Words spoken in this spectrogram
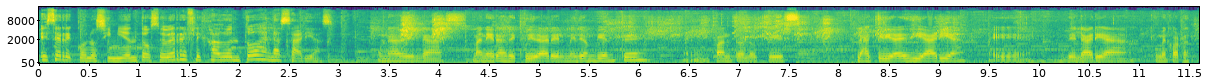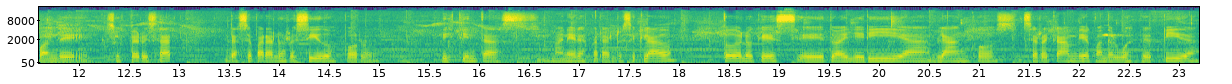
Ese reconocimiento se ve reflejado en todas las áreas. Una de las maneras de cuidar el medio ambiente en cuanto a lo que es las actividades diarias eh, del área que me corresponde supervisar, de separar los residuos por distintas maneras para el reciclado. Todo lo que es eh, toallería, blancos, se recambia cuando el huésped pida.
